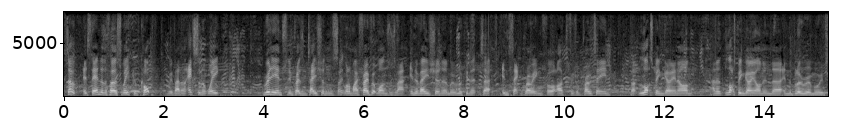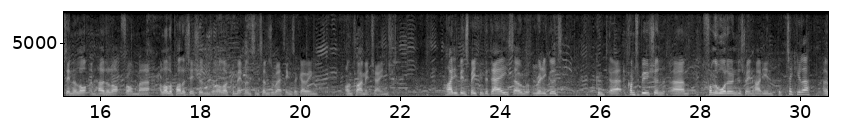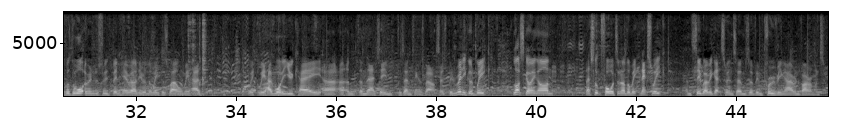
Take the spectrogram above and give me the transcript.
So it's the end of the first week of COP. We've had an excellent week. Really interesting presentations. I think one of my favourite ones was about innovation, and we were looking at uh, insect growing for artificial protein. But lots been going on, and lots been going on in the in the blue room. We've seen a lot and heard a lot from uh, a lot of politicians and a lot of commitments in terms of where things are going on climate change. Heidi's been speaking today, so really good con uh, contribution um, from the water industry and Heidi in particular. And of course, the water industry has been here earlier in the week as well when we had we, we had Water UK uh, and, and their team presenting as well. So it's been a really good week, lots going on. Let's look forward to another week next week and see where we get to in terms of improving our environment.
